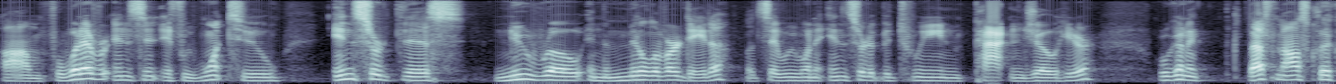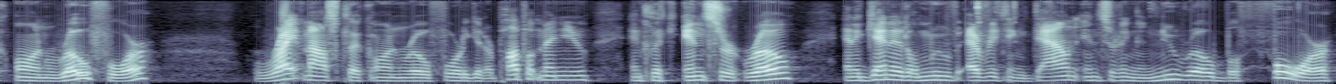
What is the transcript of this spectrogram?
Um, for whatever instant, if we want to, insert this new row in the middle of our data. Let's say we want to insert it between Pat and Joe here. We're going to left mouse click on row 4 right mouse click on row 4 to get our pop-up menu and click insert row. And again it'll move everything down inserting a new row before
